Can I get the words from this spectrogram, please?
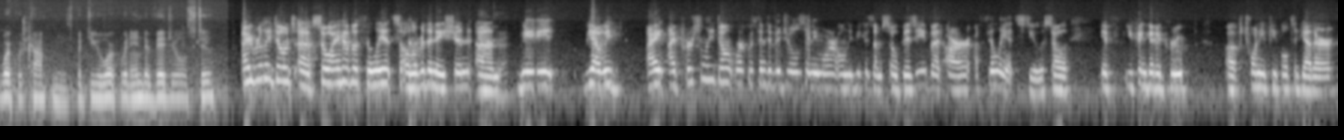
work with companies, but do you work with individuals too? I really don't. Uh, so I have affiliates all over the nation. Um, Okay. We, yeah, we. I, I personally don't work with individuals anymore, only because I'm so busy. But our affiliates do. So if you can get a group of 20 people together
